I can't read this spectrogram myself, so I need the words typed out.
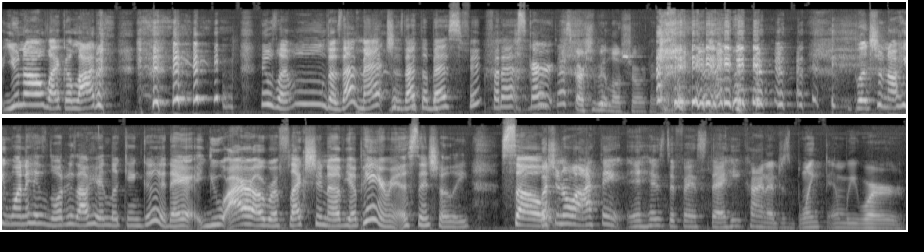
you know, like a lot of. he was like, mm, "Does that match? Is that the best fit for that skirt?" that skirt should be a little shorter. but you know, he wanted his daughters out here looking good. They, you are a reflection of your parent, essentially. So, but you know, I think in his defense that he kind of just blinked and we were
